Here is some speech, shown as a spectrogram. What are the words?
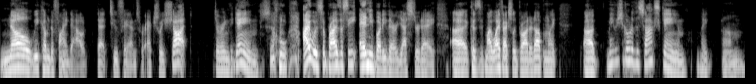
No, we come to find out that two fans were actually shot during the game. So I was surprised to see anybody there yesterday because uh, my wife actually brought it up. I'm like, uh, maybe we should go to the Sox game. I'm like, um,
